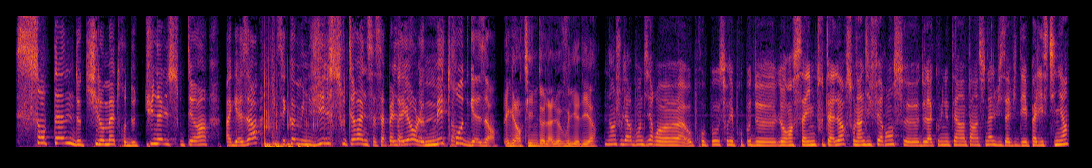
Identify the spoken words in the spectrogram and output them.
centaines de kilomètres de tunnels souterrains à Gaza. C'est comme une ville souterraine. Ça s'appelle d'ailleurs le métro de Gaza. Églantine de la Le, vous vouliez dire? Non, je voulais rebondir euh, au propos, sur les propos de Laurence Saïm tout à l'heure, sur l'indifférence euh, de la communauté internationale vis-à-vis des Palestiniens.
